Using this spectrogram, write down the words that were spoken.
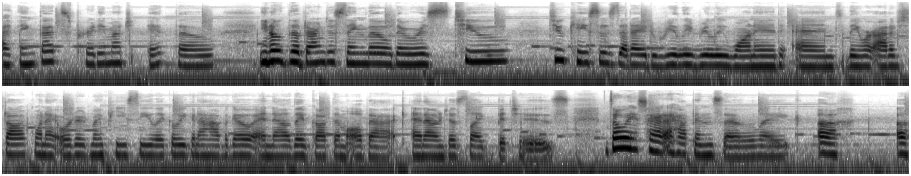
I think that's pretty much it though. You know, the darndest thing though, there was two two cases that I'd really, really wanted, and they were out of stock when I ordered my PC like a week and a half ago, and now they've got them all back, and I'm just like, bitches. It's always how it happens, though. Like, ugh, ugh.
